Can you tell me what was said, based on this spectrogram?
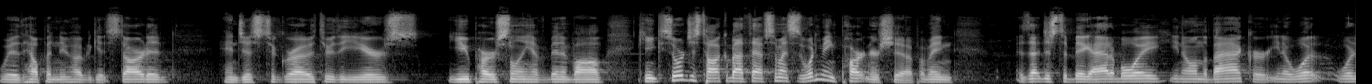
with helping New Hope to get started and just to grow through the years. You personally have been involved. Can you sort of just talk about that? If somebody says, "What do you mean partnership?" I mean, is that just a big attaboy, you know, on the back, or you know, what what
